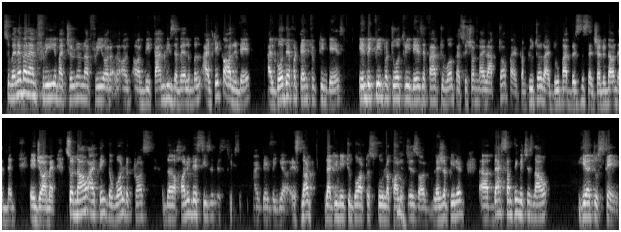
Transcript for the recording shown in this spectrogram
so whenever I'm free, my children are free or, or, or the family is available, I'll take a holiday. I'll go there for 10, 15 days in between for two or three days, if I have to work, I switch on my laptop, my computer, I do my business and shut it down and then enjoy my. So now I think the world across the holiday season is 365 days a year. It's not that you need to go after school or colleges or leisure period. Uh, that's something which is now here to stay.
